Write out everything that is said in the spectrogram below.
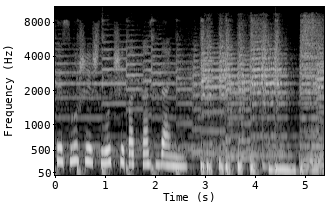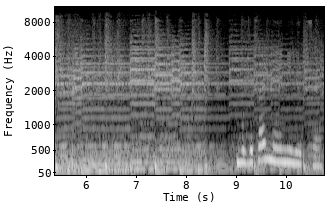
Ты слушаешь лучший подкаст Дании. Музыкальная милиция.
